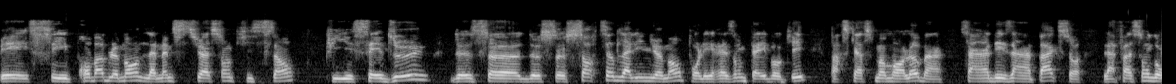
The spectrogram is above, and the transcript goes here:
Et c'est probablement de la même situation qu'ils sont. Puis c'est dur de se, de se sortir de l'alignement pour les raisons que tu as évoquées, parce qu'à ce moment-là, ben, ça a des impacts sur la façon dont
